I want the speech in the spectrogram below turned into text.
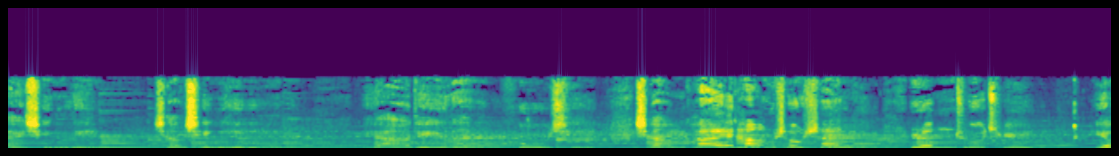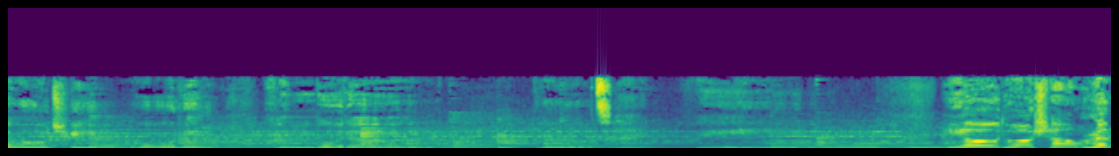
在心里小心翼翼，压低了呼吸，像块烫手山芋扔出去，有气无力，恨不得。在回忆，有多少人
